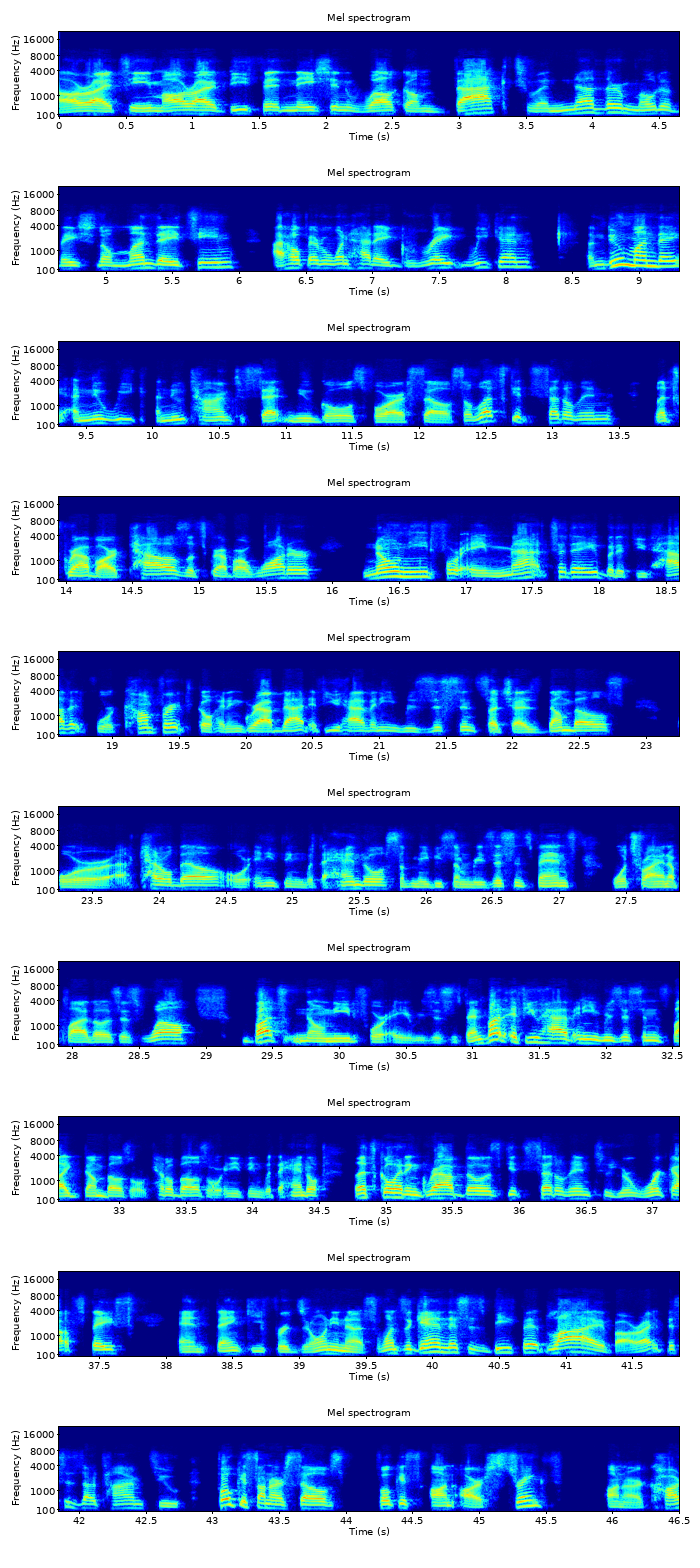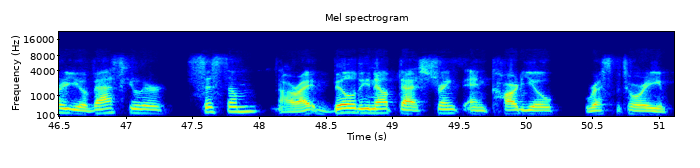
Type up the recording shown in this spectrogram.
All right, team. All right, BFit Nation, welcome back to another Motivational Monday, team. I hope everyone had a great weekend. A new Monday, a new week, a new time to set new goals for ourselves. So let's get settled in. Let's grab our towels. Let's grab our water. No need for a mat today, but if you have it for comfort, go ahead and grab that. If you have any resistance, such as dumbbells, or a kettlebell or anything with a handle, some maybe some resistance bands. We'll try and apply those as well, but no need for a resistance band. But if you have any resistance like dumbbells or kettlebells or anything with a handle, let's go ahead and grab those, get settled into your workout space. And thank you for joining us. Once again, this is BFit Live, all right? This is our time to focus on ourselves, focus on our strength, on our cardiovascular system, all right? Building up that strength and cardio respiratory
